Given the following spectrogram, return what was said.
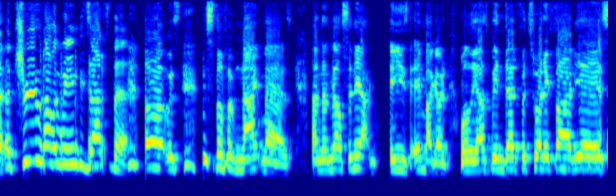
a true Halloween disaster. Oh, it was the stuff of nightmares. And then Marciniak eased in by going, Well, he has been dead for 25 years.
